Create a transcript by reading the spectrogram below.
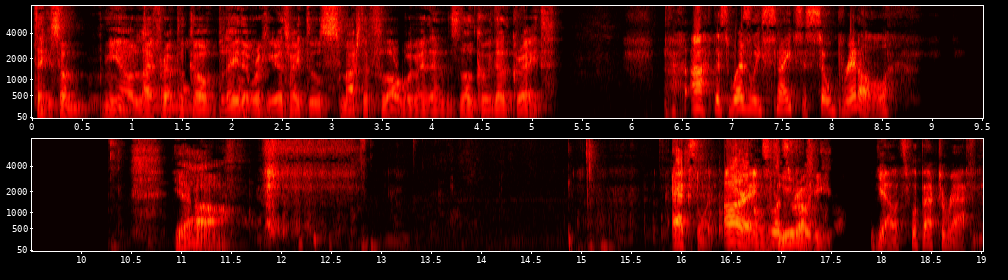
Taking some, you know, life replica of Blade over here, try to smash the floor with it, and it's not going that great. Ah, this Wesley Snipes is so brittle. Yeah. Excellent. All right, Over so let's you, flip, Rafi. yeah, let's flip back to Rafi.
